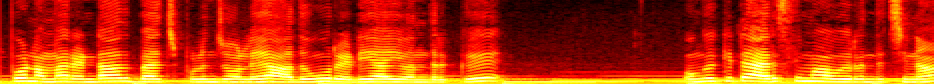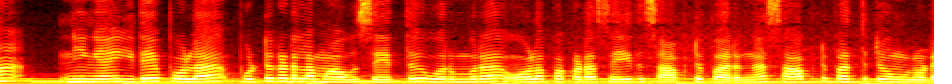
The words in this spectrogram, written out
இப்போ நம்ம ரெண்டாவது பேட்ச் புழிஞ்சோம் இல்லையா? அதுவும் ரெடி ஆகி வந்திருக்கு. உங்ககிட்ட அரிசி மாவு இருந்துச்சுன்னா நீங்கள் இதே போல் பொட்டுக்கடலை மாவு சேர்த்து ஒரு முறை ஓலப்பக்கோடா செய்து சாப்பிட்டு பாருங்கள் சாப்பிட்டு பார்த்துட்டு உங்களோட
